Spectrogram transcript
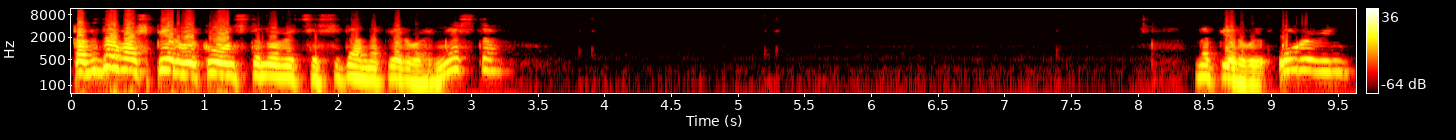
Когда ваш первый клон становится сюда на первое место, на первый уровень,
